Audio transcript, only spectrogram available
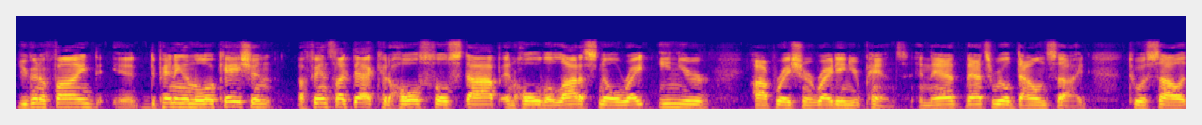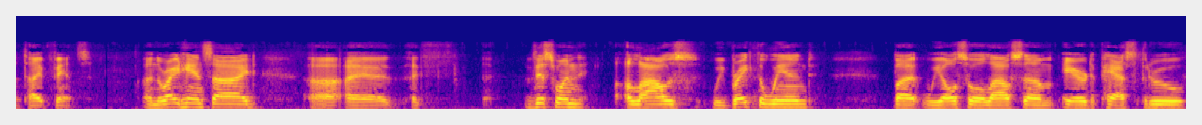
you're going to find, uh, depending on the location, a fence like that could also stop and hold a lot of snow right in your operation or right in your pens, and that that's a real downside to a solid type fence. On the right hand side, uh, I, I, this one allows we break the wind, but we also allow some air to pass through,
